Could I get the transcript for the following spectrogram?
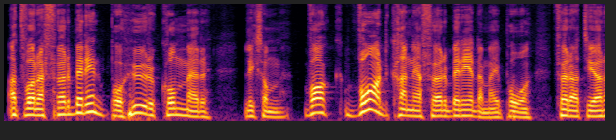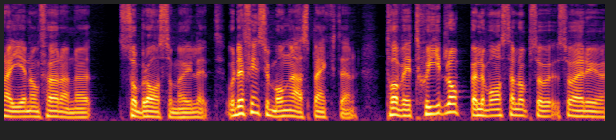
Att vara förberedd på hur kommer, liksom, vad, vad kan jag förbereda mig på för att göra genomförandet så bra som möjligt. Och det finns ju många aspekter. Tar vi ett skidlopp eller Vasalopp så, så är det ju,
